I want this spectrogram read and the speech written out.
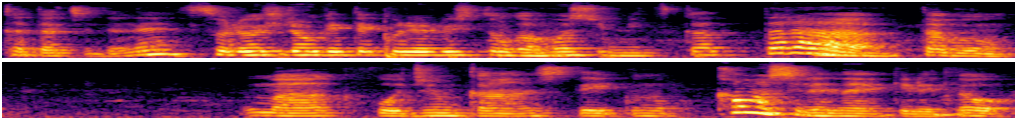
形でねそれを広げてくれる人がもし見つかったら、うん。多分うまくこう循環していくのかもしれないけれど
